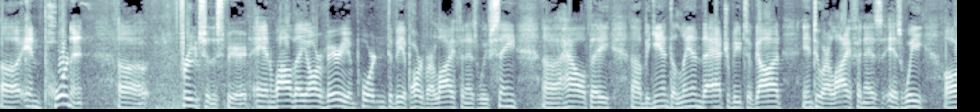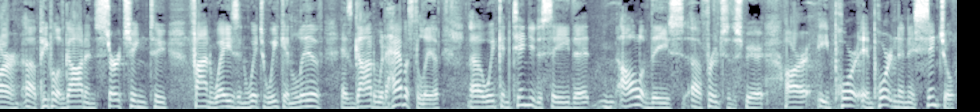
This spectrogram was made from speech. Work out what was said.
uh, important uh, fruits of the Spirit. And while they are very important to be a part of our life, and as we've seen uh, how they uh, begin to lend the attributes of God into our life, and as, as we are uh, people of God and searching to find ways in which we can live as God would have us to live, uh, we continue to see that all of these uh, fruits of the Spirit are important and essential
